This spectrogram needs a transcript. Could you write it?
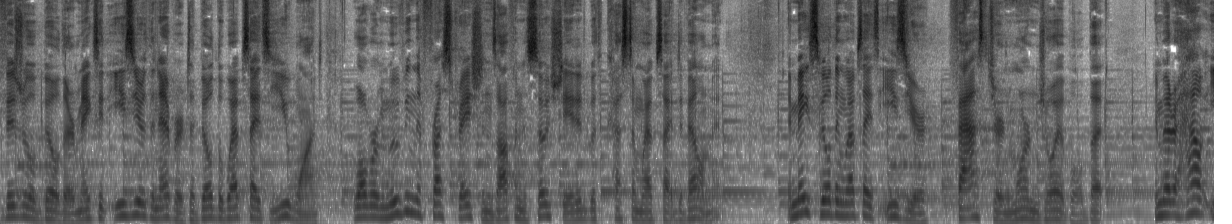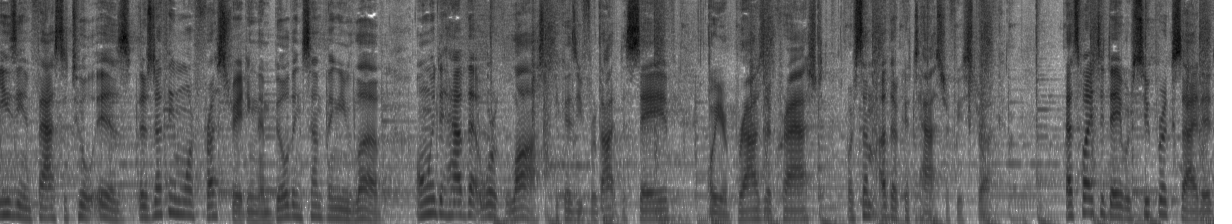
Visual Builder makes it easier than ever to build the websites you want while removing the frustrations often associated with custom website development. It makes building websites easier, faster, and more enjoyable, but no matter how easy and fast a tool is, there's nothing more frustrating than building something you love only to have that work lost because you forgot to save, or your browser crashed, or some other catastrophe struck. That's why today we're super excited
